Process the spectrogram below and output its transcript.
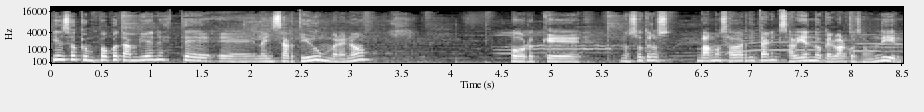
pienso que un poco también este, eh, la incertidumbre, ¿no? Porque nosotros vamos a ver Titanic sabiendo que el barco se va a hundir.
